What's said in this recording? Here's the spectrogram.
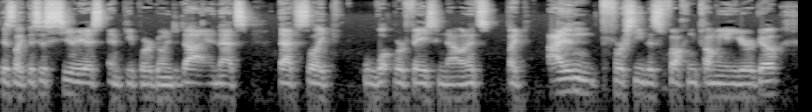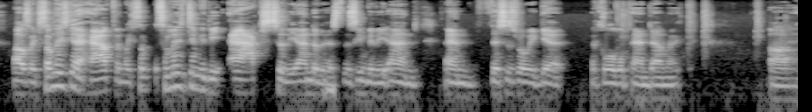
is like this is serious and people are going to die and that's that's like what we're facing now and it's like I didn't foresee this fucking coming a year ago. I was like, something's gonna happen. Like something's gonna be the axe to the end of this. This is gonna be the end, and this is what we get: a global pandemic. Uh,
